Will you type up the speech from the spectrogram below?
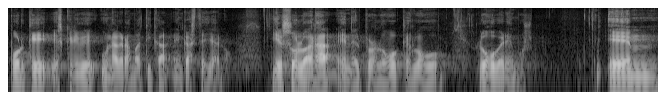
porque escribe una gramática en castellano. Y eso lo hará en el prólogo que luego, luego veremos. Em,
